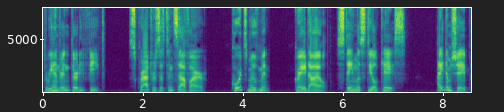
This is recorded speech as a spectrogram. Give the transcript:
330 feet. Scratch resistant sapphire. Quartz movement. Gray dial. Stainless steel case. Item shape.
